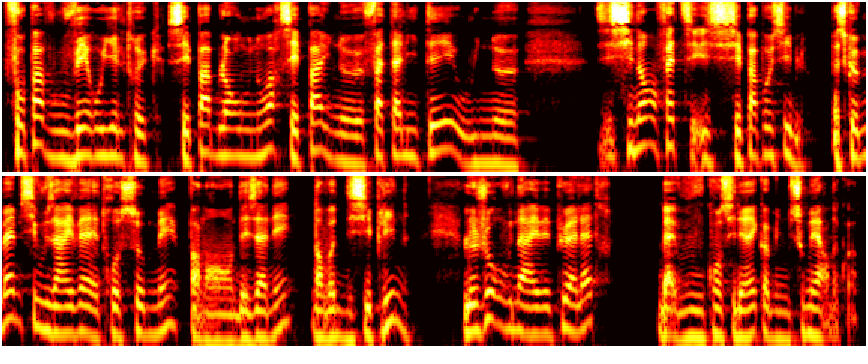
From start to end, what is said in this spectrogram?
Faut pas vous verrouiller le truc. C'est pas blanc ou noir, c'est pas une fatalité ou une Sinon, en fait, c'est pas possible. Parce que même si vous arrivez à être au sommet pendant des années dans votre discipline, le jour où vous n'arrivez plus à l'être, ben, vous vous considérez comme une sous-merde, quoi.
